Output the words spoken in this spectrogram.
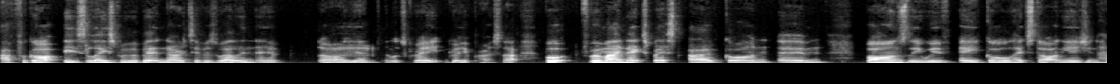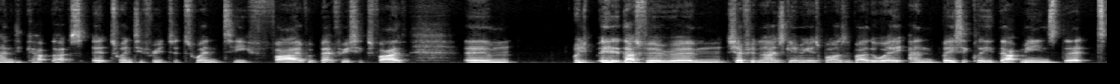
I forgot it's laced with a bit of narrative as well, isn't it? Oh yeah, mm. it looks great, great price that. But for my next best, I've gone um, Barnsley with a goal head start on the Asian handicap. That's at twenty three to twenty five with Bet three six five. Um, that's for um, Sheffield United's game against Barnsley, by the way. And basically, that means that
